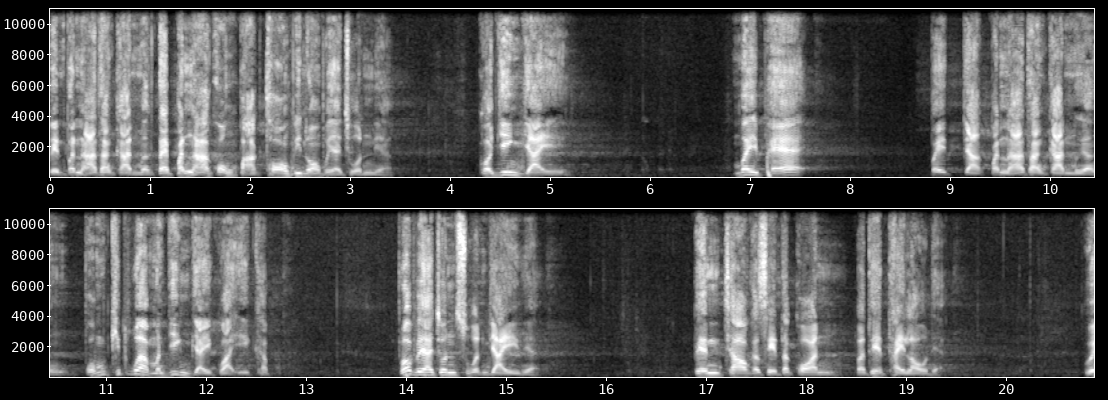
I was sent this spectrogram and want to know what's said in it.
เป็นปัญหาทางการเมือง แต่ปัญหาของปากท้องพี่น้องประชาชนเนี่ยก็ยิ่งใหญ่ไม่แพ้ไปจากปัญหาทางการเมือง ผมคิดว่ามันยิ่งใหญ่กว่าอีกครับ เพราะประชาชนส่วนใหญ่เนี่ยเป็นชาวเกษตรกรประเทศไทยเราเนี่ยเว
